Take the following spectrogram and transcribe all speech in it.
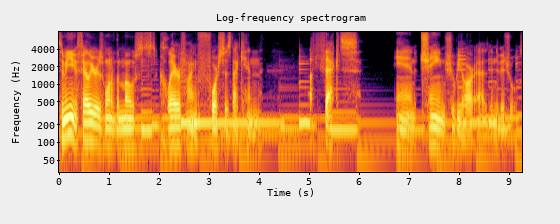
to me, failure is one of the most clarifying forces that can affect and change who we are as individuals.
